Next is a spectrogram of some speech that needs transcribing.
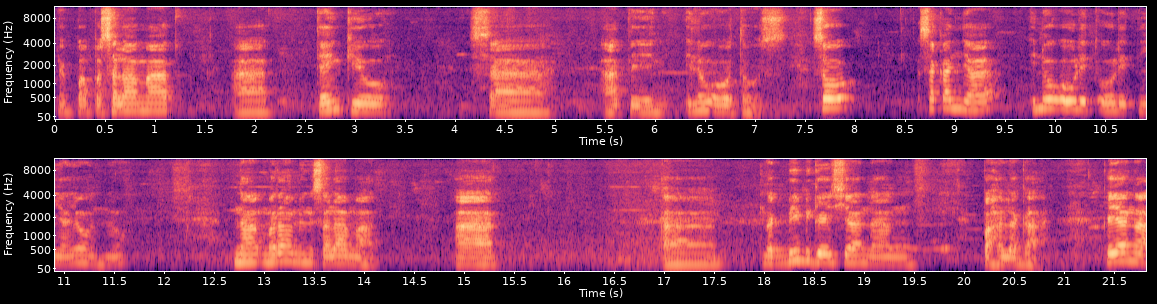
nagpapasalamat at thank you sa ating inuutos. So sa kanya inuulit-ulit niya 'yon, no? Na maraming salamat at ah, nagbibigay siya ng pahalaga. Kaya nga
